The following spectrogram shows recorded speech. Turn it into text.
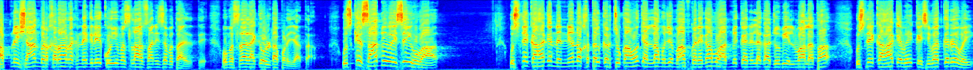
अपने शान बरकरार रखने के लिए कोई मसला आसानी से बता देते। वो मसला लाके उल्टा पड़ जाता। उसके साथ भी वैसे ही हुआ। उसने कहा कि नन्यानो कत्ल कर चुका हूँ कि अल्लाह मुझे माफ़ करेगा। वो आदमी कहने लगा, जो भी इल्म वाला था। उसने कहा कि भाई, कैसी बात कर रहे हो भाई?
